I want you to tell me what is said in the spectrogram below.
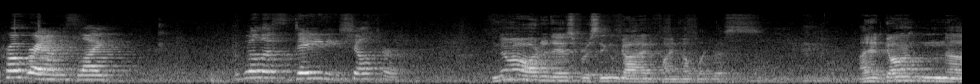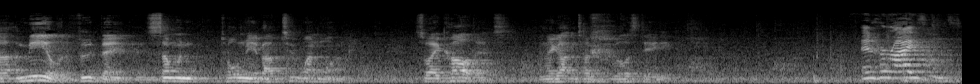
Programs like the Willis Dady Shelter, You know how hard it is for a single guy to find help like this? I had gotten uh, a meal at a food bank and someone told me about 211. So I called it and I got in touch with Willis Dady. and Horizons,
